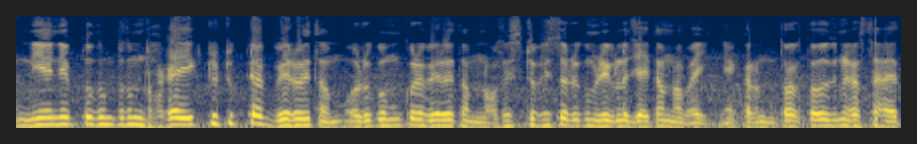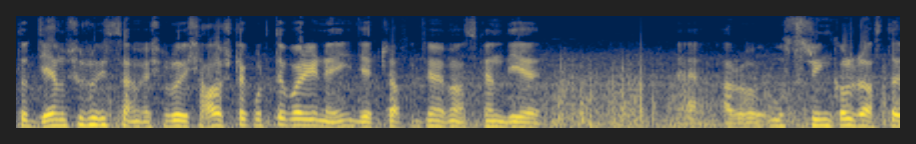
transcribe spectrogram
নিয়ে নিয়ে প্রথম প্রথম ঢাকায় একটু টুকটাক বের হইতাম ওরকম করে বের হইতাম না। অফিস টফিস ওরকম রেগুলার যাইতাম না বাইক নিয়ে কারণ তত- ততদিন রাস্তায় এত জ্যাম শুরু হয়েছে আমি আসলে ওই সাহসটা করতে পারি নাই যে ট্রাফিক জ্যামের মাঝখান দিয়ে আরও আরও উশৃঙ্খল রাস্তা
